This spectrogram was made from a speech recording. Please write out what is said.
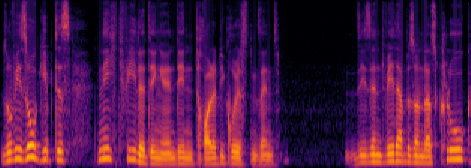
Sowieso gibt es nicht viele Dinge, in denen Trolle die größten sind. Sie sind weder besonders klug,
